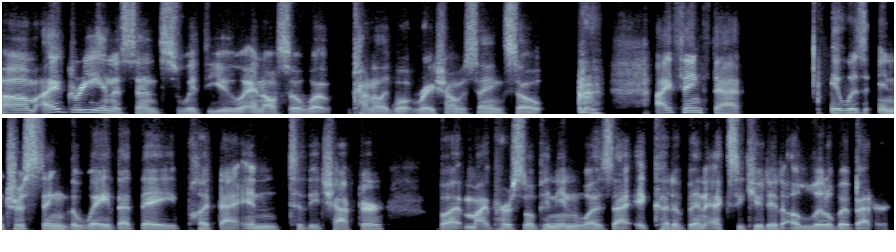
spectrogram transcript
Um, I agree in a sense with you, and also what kind of like what Raysean was saying. So, I think that it was interesting the way that they put that into the chapter, but my personal opinion was that it could have been executed a little bit better.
